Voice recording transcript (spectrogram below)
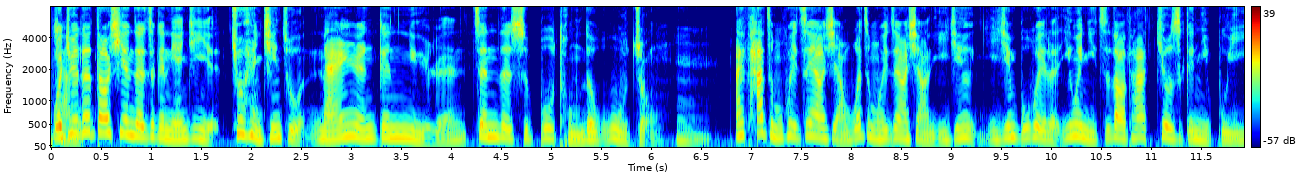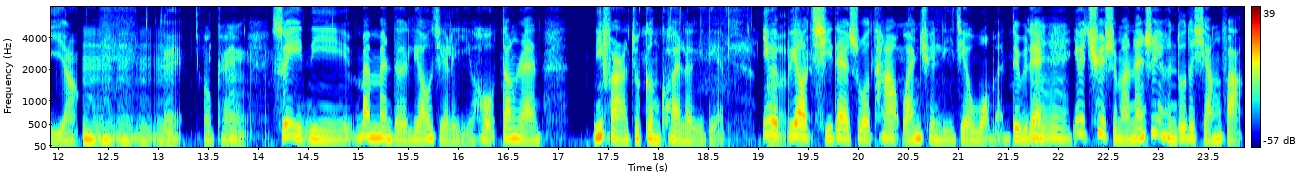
我觉得到现在这个年纪也就很清楚，男人跟女人真的是不同的物种。嗯，哎，他怎么会这样想？我怎么会这样想？已经已经不会了，因为你知道他就是跟你不一样。嗯嗯嗯嗯，对，OK，嗯，所以你慢慢的了解了以后，当然。你反而就更快乐一点，因为不要期待说他完全理解我们，呃、对，对不对？嗯嗯，因为确实嘛，男生有很多的想法，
